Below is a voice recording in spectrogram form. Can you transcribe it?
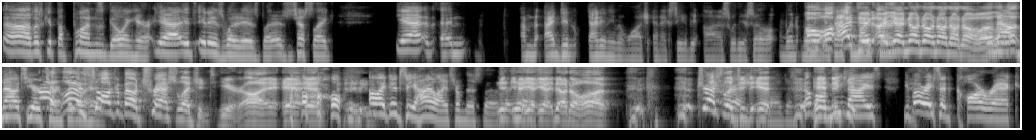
Uh, let's get the puns going here. Yeah, it, it is what it is, but it's just like, yeah, and I'm I didn't I didn't even watch NXT to be honest with you. So when, when oh I did uh, yeah no no no no no. Uh, now, let, now it's your turn. Let, us talk about Trash Legend here. Uh, and, and, oh, oh, I did see highlights from this though. So, yeah, yeah, yeah yeah no no. Uh, Trash Legend. Trash and, legend. Come on, be Nikki, nice. You've already said car wreck.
